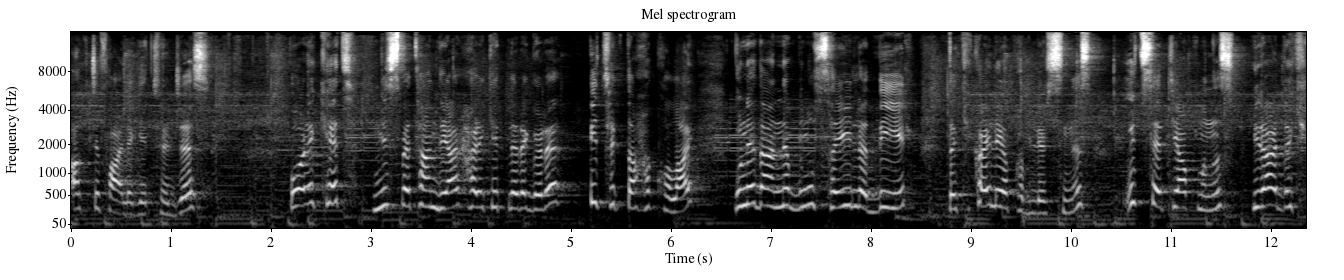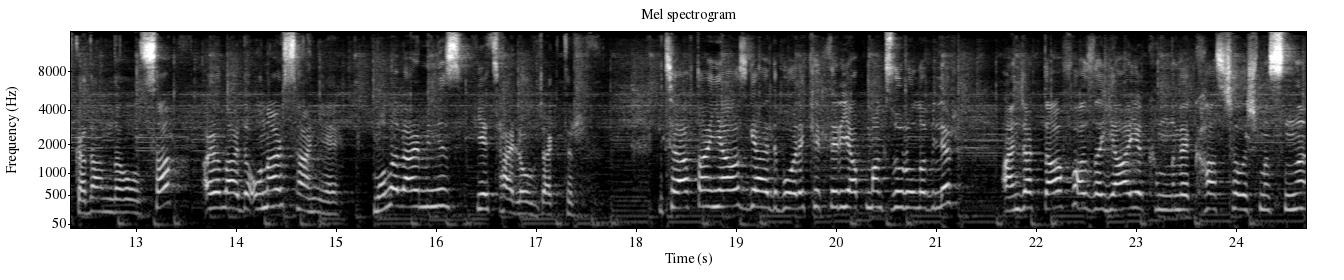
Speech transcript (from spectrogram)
aktif hale getireceğiz. Bu hareket nispeten diğer hareketlere göre bir tık daha kolay. Bu nedenle bunu sayıyla değil, dakikayla yapabilirsiniz. 3 set yapmanız birer dakikadan da olsa aralarda 10'ar saniye mola vermeniz yeterli olacaktır. Bir taraftan yaz geldi bu hareketleri yapmak zor olabilir. Ancak daha fazla yağ yakımını ve kas çalışmasını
